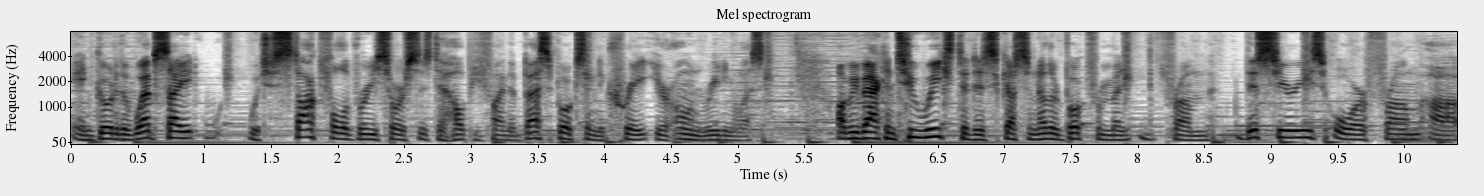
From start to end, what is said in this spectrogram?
and go to the website, which is stock full of resources to help you find the best books and to create your own reading list. I'll be back in two weeks to discuss another book from my, from this series or from uh,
